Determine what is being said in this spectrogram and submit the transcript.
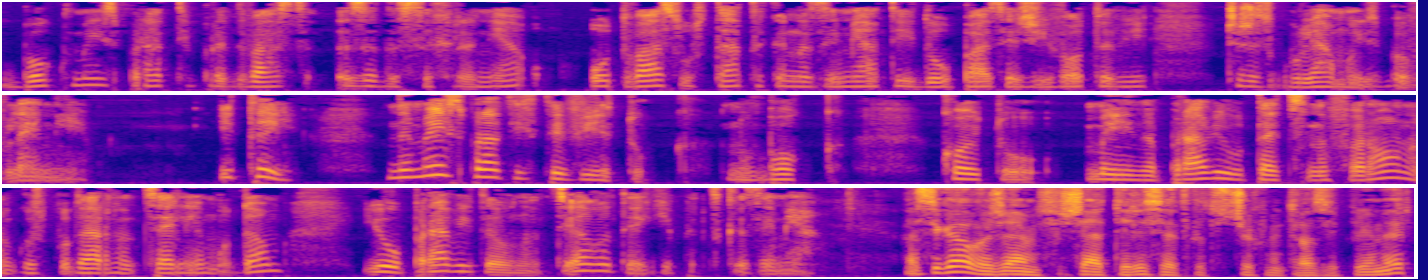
Бог ме изпрати пред вас, за да съхраня от вас остатъка на земята и да опазя живота ви чрез голямо избавление. И тъй, не ме изпратихте вие тук, но Бог, който ме и направи отец на фараона, господар на целия му дом и управител на цялата египетска земя. А сега, уважаеми слушатели, след като чухме този пример,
